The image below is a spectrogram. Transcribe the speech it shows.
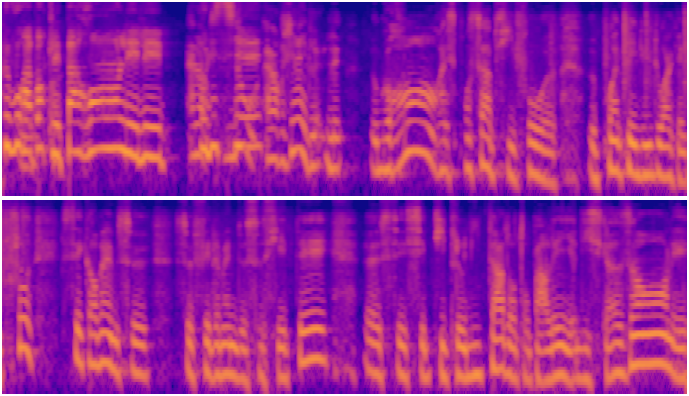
Que vous rapportent les parents, les, policiers? Alors, je dirais, le, le grand responsable, s'il faut euh, pointer du doigt quelque chose, c'est quand même ce, phénomène de société, euh, ces, petites lolitas dont on parlait il y a 10-15 ans, euh,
